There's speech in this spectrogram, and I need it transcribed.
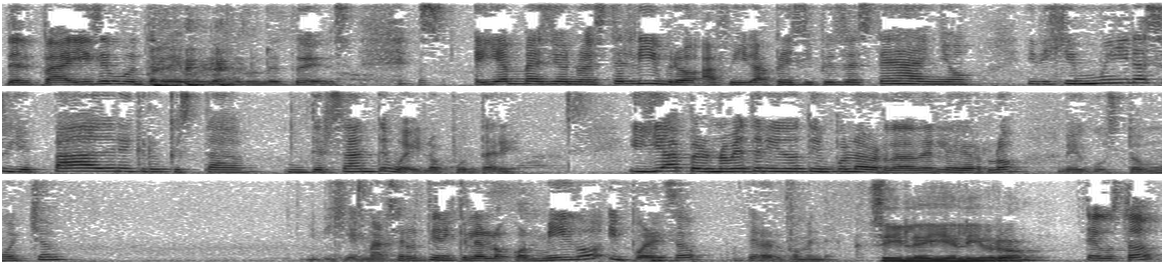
del país de Monterrey, donde tú eres. Ella mencionó este libro a, a principios de este año y dije, mira, se oye padre, creo que está interesante, güey, lo apuntaré. Y ya, pero no había tenido tiempo, la verdad, de leerlo. Me gustó mucho. Y dije, Marcelo tiene que leerlo conmigo y por eso te lo recomendé. Sí, leí el libro. ¿Te gustó?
